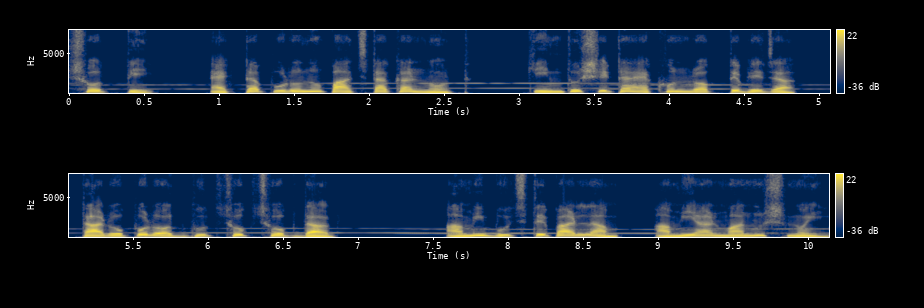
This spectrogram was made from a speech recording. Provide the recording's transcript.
সত্যি, একটা পুরনো পাঁচ টাকার নোট। কিন্তু সেটা এখন রক্তে ভেজা, তার ওপর অদ্ভুত ছোপ ছোপ দাগ। আমি বুঝতে পারলাম, আমি আর মানুষ নই।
